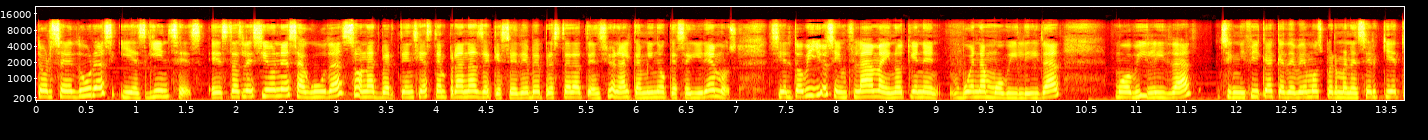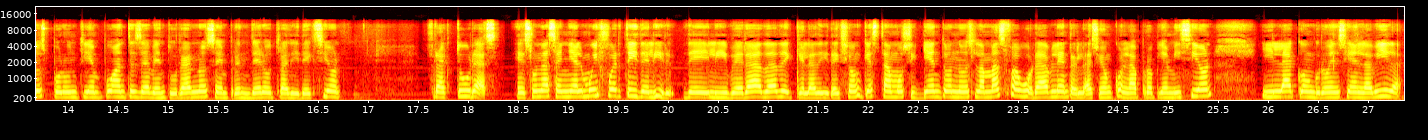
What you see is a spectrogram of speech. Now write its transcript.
Torceduras y esguinces. Estas lesiones agudas son advertencias tempranas de que se debe prestar atención al camino que seguiremos. Si el tobillo se inflama y no tiene buena movilidad, movilidad significa que debemos permanecer quietos por un tiempo antes de aventurarnos a emprender otra dirección. Fracturas. Es una señal muy fuerte y deliberada de que la dirección que estamos siguiendo no es la más favorable en relación con la propia misión y la congruencia en la vida.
